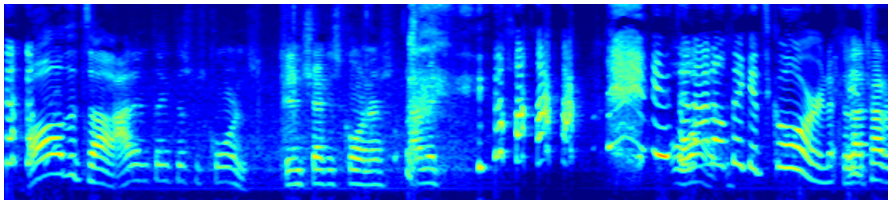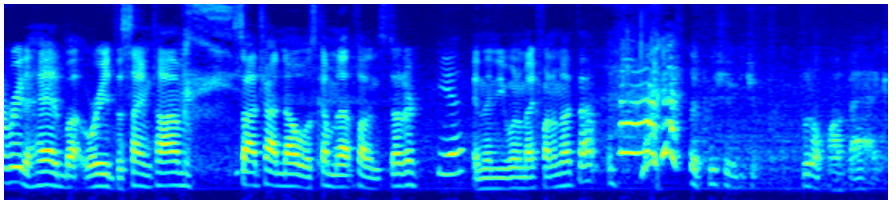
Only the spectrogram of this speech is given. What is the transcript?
all the time. I didn't think this was corns. Didn't check his corners. I mean, you said I don't think it's corn. because I It's- tried to read ahead but read at the same time. So I tried to know what was coming up so I didn't stutter. yeah. And then you want to make fun of me like that? I appreciate you get your fucking foot off my bag.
